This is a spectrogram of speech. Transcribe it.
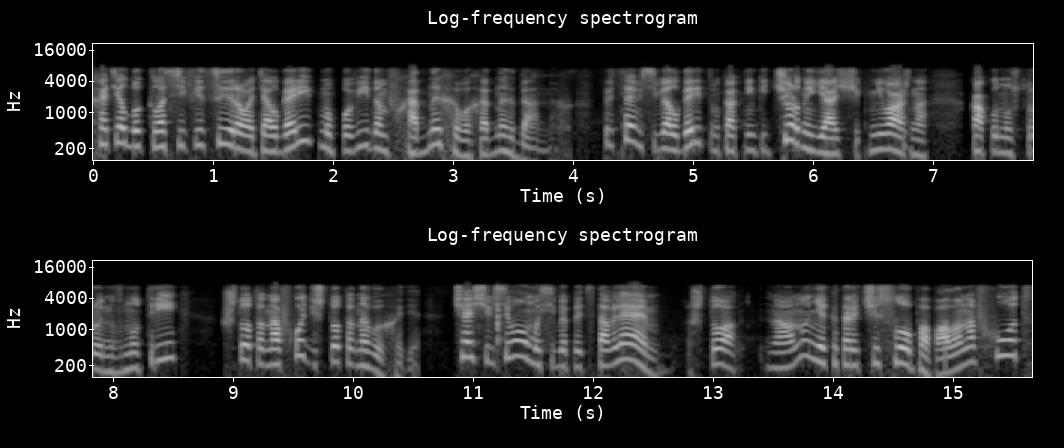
хотел бы классифицировать алгоритмы по видам входных и выходных данных. Представим себе алгоритм как некий черный ящик, неважно, как он устроен внутри, что-то на входе, что-то на выходе. Чаще всего мы себе представляем, что а, ну, некоторое число попало на вход,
